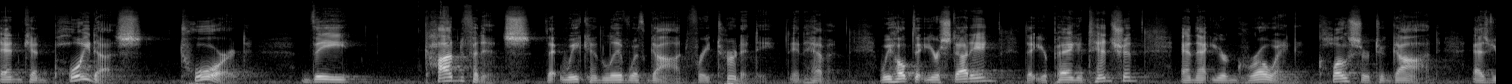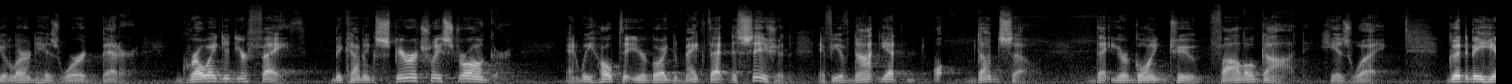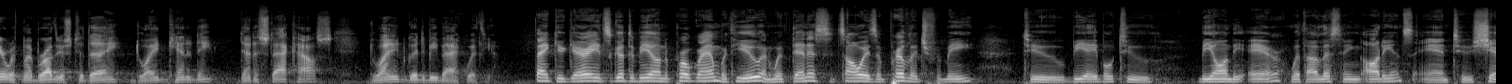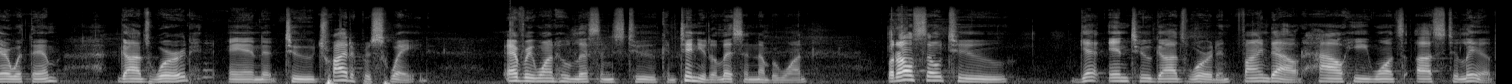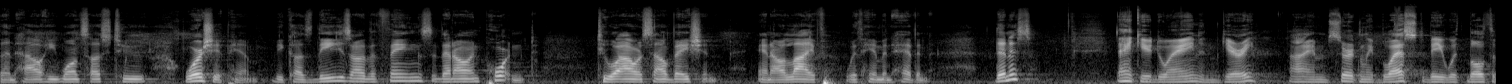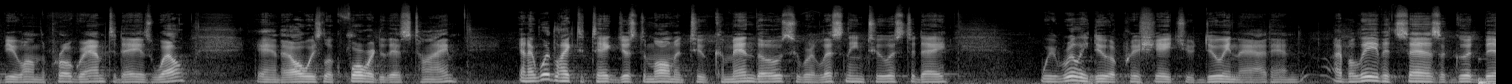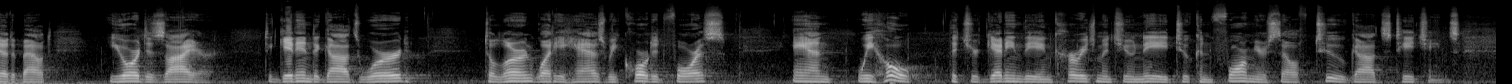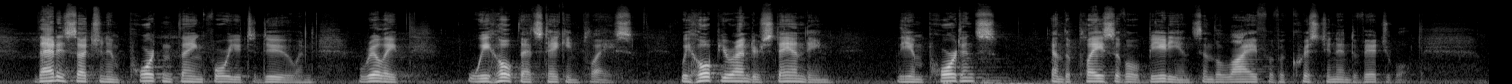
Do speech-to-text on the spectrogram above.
and can point us toward the confidence that we can live with God for eternity in heaven. We hope that you're studying, that you're paying attention, and that you're growing closer to God as you learn His Word better growing in your faith, becoming spiritually stronger. And we hope that you're going to make that decision, if you have not yet done so, that you're going to follow God His way. Good to be here with my brothers today, Dwayne Kennedy, Dennis Stackhouse. Dwayne, good to be back with you. Thank you, Gary. It's good to be on the program with you and with Dennis. It's always a privilege for me to be able to be on the air with our listening audience and to share with them God's word and to try to persuade everyone who listens to continue to listen, number one, but also to get into God's word and find out how He wants us to live and how He wants us to worship Him, because these are the things that are important to our salvation and our life with Him in heaven. Dennis? Thank you, Dwayne and Gary. I'm certainly blessed to be with both of you on the program today as well, and I always look forward to this time. And I would like to take just a moment to commend those who are listening to us today. We really do appreciate you doing that, and I believe it says a good bit about your desire to get into God's Word, to learn what He has recorded for us, and we hope that you're getting the encouragement you need to conform yourself to God's teachings. That is such an important thing for you to do, and really, we hope that's taking place. We hope you're understanding the importance and the place of obedience in the life of a Christian individual.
